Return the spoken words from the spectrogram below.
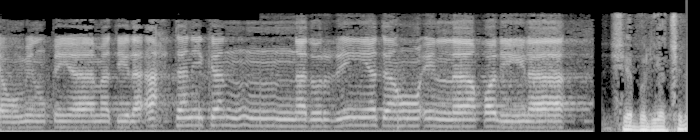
يوم القيامة لأحتنكن ذريته إلا قليلا সে বলিয়াছিল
